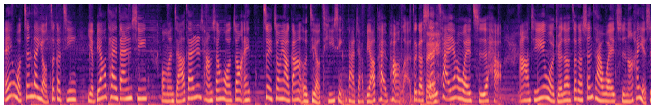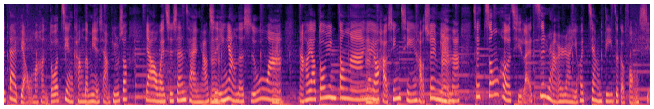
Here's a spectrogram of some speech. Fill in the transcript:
哎，我真的有这个基因，也不要太担心。我们只要在日常生活中，哎，最重要，刚刚娥姐有提醒大家不要太胖了，这个身材要维持好。然后，其实我觉得这个身材维持呢，它也是代表我们很多健康的面相。比如说，要维持身材，你要吃营养的食物啊，然后要多运动啊，要有好心情、好睡眠呐。所以综合起来，自然而然也会降低这个风险。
